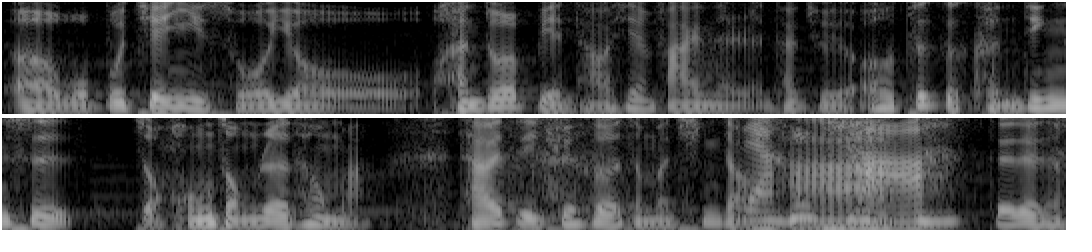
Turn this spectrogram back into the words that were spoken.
呃，我不建议所有很多扁桃腺发炎的人，他觉得哦，这个肯定是肿红肿热痛嘛，他会自己去喝什么清早茶，啊，茶对对对，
